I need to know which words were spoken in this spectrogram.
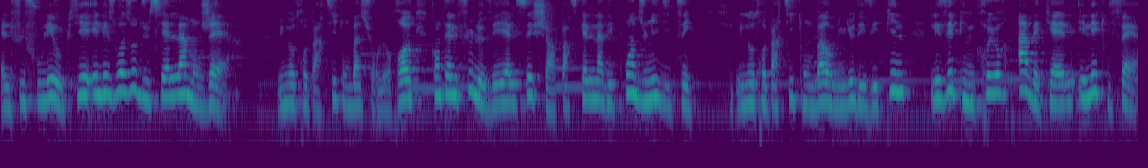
Elle fut foulée aux pieds et les oiseaux du ciel la mangèrent. Une autre partie tomba sur le roc. Quand elle fut levée, elle sécha parce qu'elle n'avait point d'humidité. Une autre partie tomba au milieu des épines. Les épines crurent avec elle et l'étouffèrent.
